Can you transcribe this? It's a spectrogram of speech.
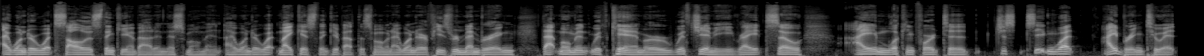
I wonder what Saul is thinking about in this moment. I wonder what Mike is thinking about this moment. I wonder if he's remembering that moment with Kim or with Jimmy, right? So I am looking forward to just seeing what I bring to it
